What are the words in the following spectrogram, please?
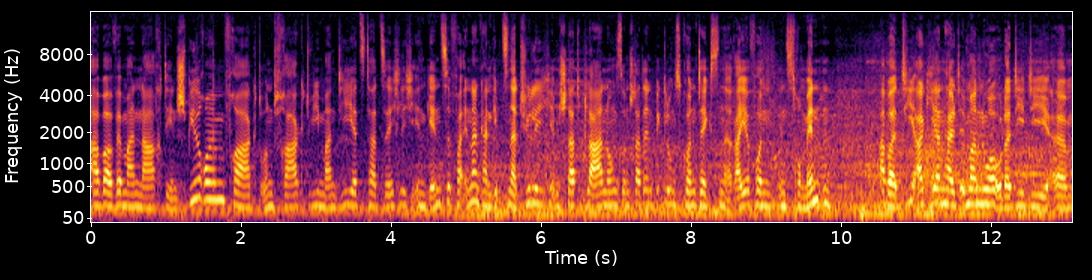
Aber wenn man nach den Spielräumen fragt und fragt, wie man die jetzt tatsächlich in Gänze verändern kann, gibt es natürlich im Stadtplanungs- und Stadtentwicklungskontext eine Reihe von Instrumenten. Aber die agieren halt immer nur oder die, die, ähm,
